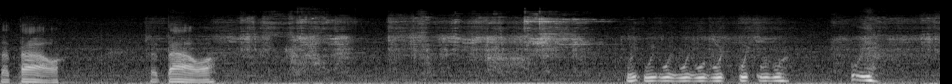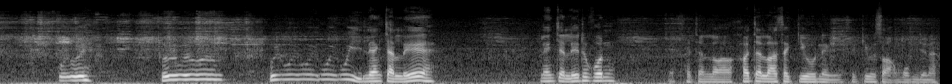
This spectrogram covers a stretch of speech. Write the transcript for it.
สตาร์เหรอสตาร์เหรออุ้ยอุ้ยอุ้ยอุ้ยอุ้ยอุ้ยอุ้ยอุ้ยอุ้ยอุ้ยอุ้ยอุ้ยอุ้ยอุ้ยอุ้ยอุ้ยอุ้ยอุ้ยแรงจัดเลยแรงจัดเลยทุกคนเขาจะรอเขาจะรอสกิลหนึ่งสกิลสองผมอยู่นะ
